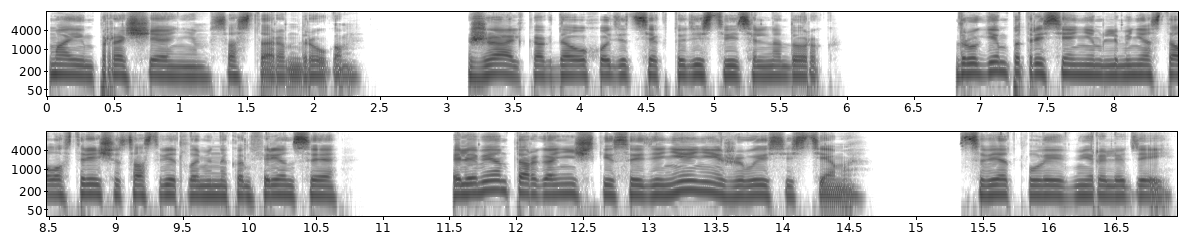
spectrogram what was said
моим прощанием со старым другом. Жаль, когда уходят те, кто действительно дорог. Другим потрясением для меня стала встреча со светлыми на конференции «Элементы, органические соединения и живые системы». Светлые в мире людей.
